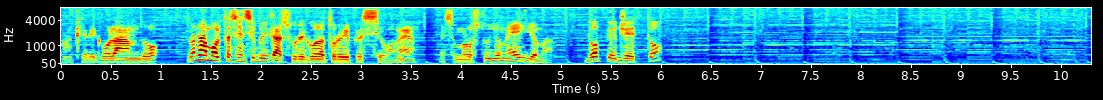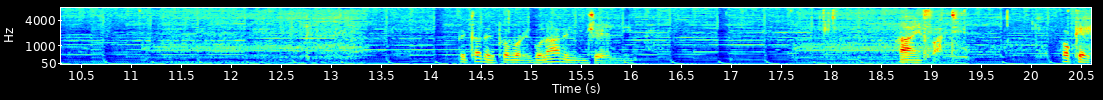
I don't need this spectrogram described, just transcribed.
anche regolando non ha molta sensibilità sul regolatore di pressione eh? adesso me lo studio meglio ma doppio getto aspettate che provo a regolare gli ugelli ah infatti. Ok.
